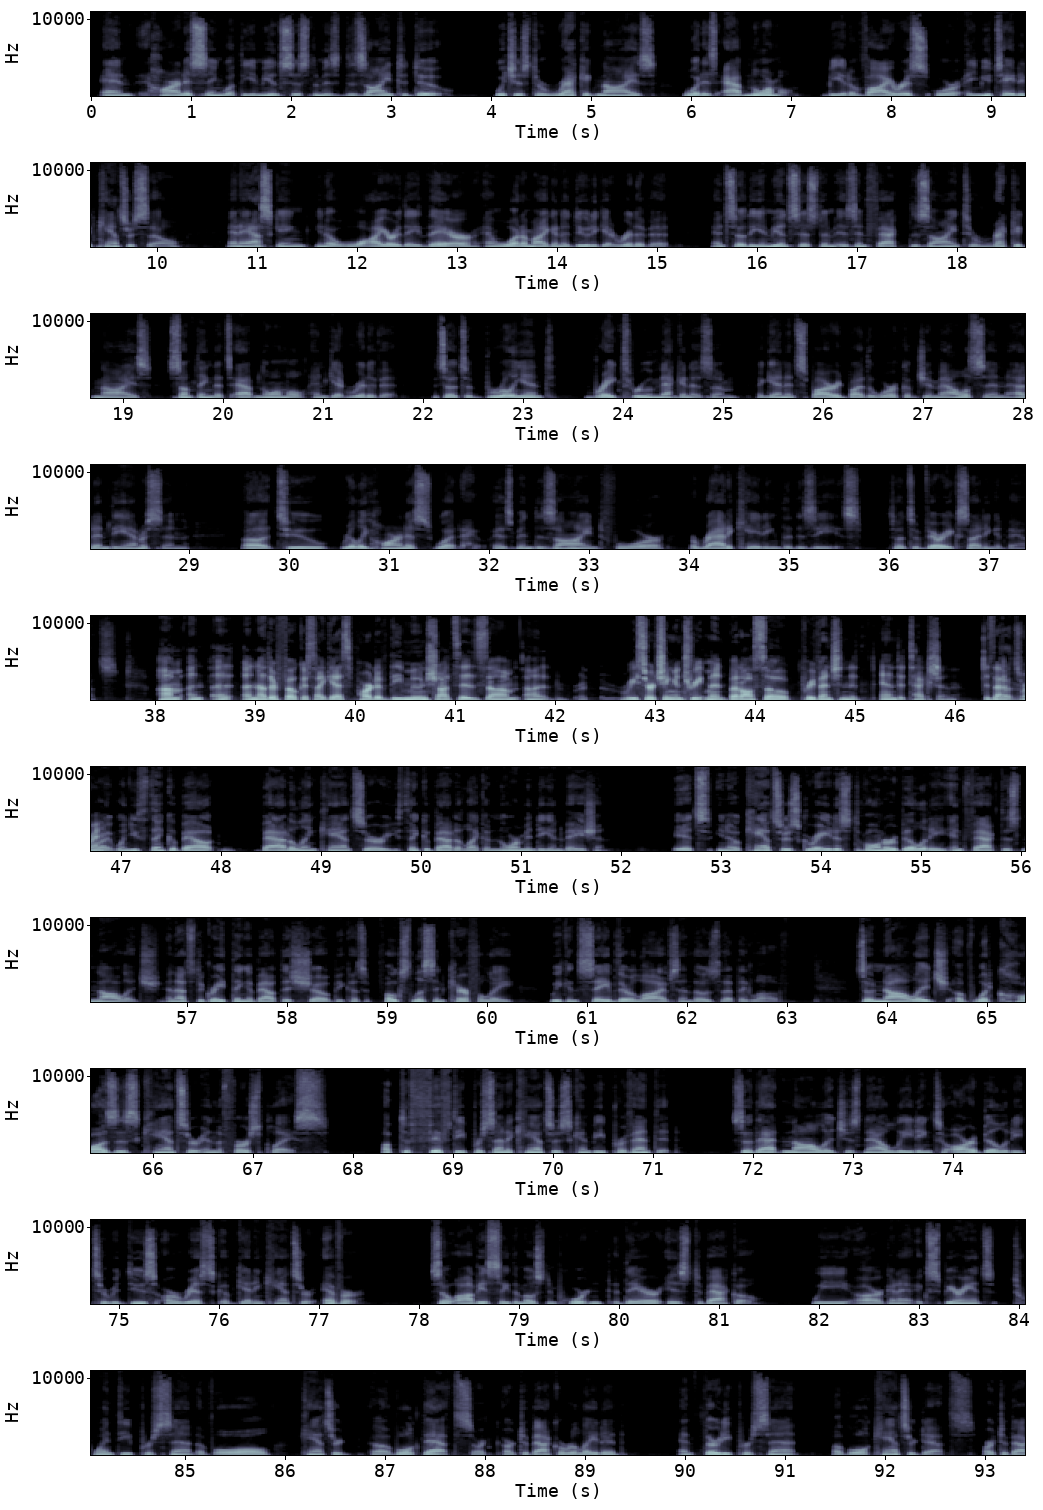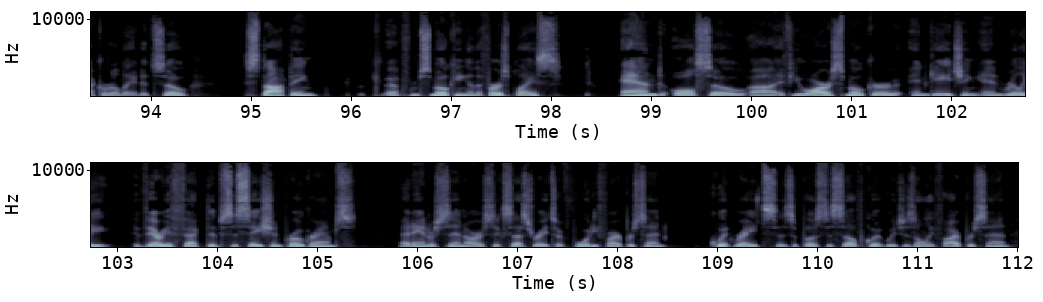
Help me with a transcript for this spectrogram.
and harnessing what the immune system is designed to do, which is to recognize what is abnormal, be it a virus or a mutated cancer cell, and asking, you know, why are they there and what am I going to do to get rid of it? And so the immune system is in fact designed to recognize something that's abnormal and get rid of it. And so it's a brilliant breakthrough mechanism, again, inspired by the work of Jim Allison at MD Anderson, uh, to really harness what has been designed for eradicating the disease. So it's a very exciting advance. Um, an, a, another focus, I guess, part of the moonshots is um, uh, researching and treatment, but also prevention and detection. Is that That's right? right? When you think about battling cancer, you think about it like a Normandy invasion. It's, you know, cancer's greatest vulnerability, in fact, is knowledge. And that's the great thing about this show because if folks listen carefully, we can save their lives and those that they love. So, knowledge of what causes cancer in the first place. Up to 50% of cancers can be prevented. So, that knowledge is now leading to our ability to reduce our risk of getting cancer ever. So, obviously, the most important there is tobacco. We are going to experience 20% of all cancer, uh, of all deaths are, are tobacco related, and 30% of all cancer deaths are tobacco related. So, stopping uh, from smoking in the first place, and also uh, if you are a smoker, engaging in really very effective cessation programs. At Anderson, our success rates are 45% quit rates as opposed to self quit, which is only 5%.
